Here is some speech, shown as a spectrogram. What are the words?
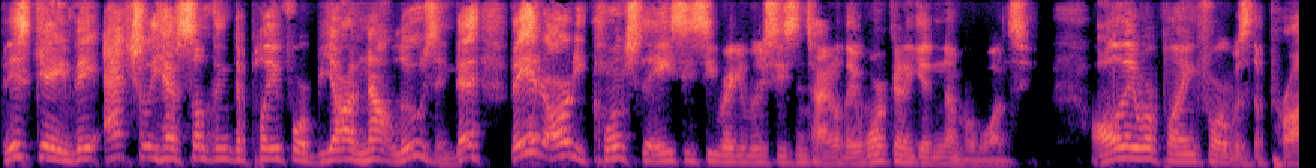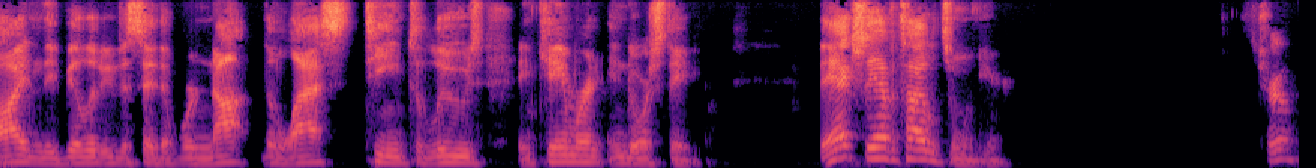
This game, they actually have something to play for beyond not losing. They, they had already clinched the ACC regular season title. They weren't going to get a number one seed. All they were playing for was the pride and the ability to say that we're not the last team to lose in Cameron Indoor Stadium. They actually have a title to win here. It's true.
